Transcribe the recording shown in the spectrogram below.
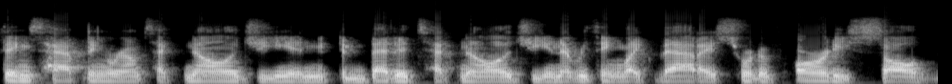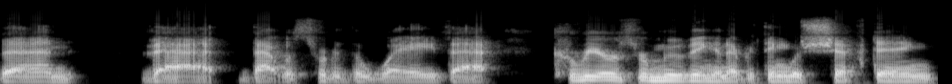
things happening around technology and embedded technology and everything like that. I sort of already saw then that that was sort of the way that careers were moving and everything was shifting.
